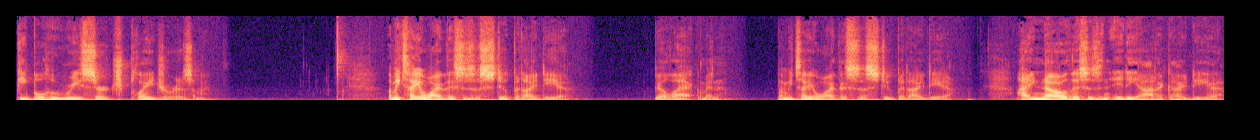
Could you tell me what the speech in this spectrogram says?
people who research plagiarism. Let me tell you why this is a stupid idea, Bill Ackman. Let me tell you why this is a stupid idea. I know this is an idiotic idea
